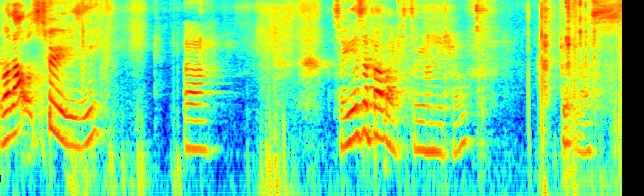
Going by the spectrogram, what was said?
Well, that was too easy. Uh, so he has about like 300 health. A Bit less.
